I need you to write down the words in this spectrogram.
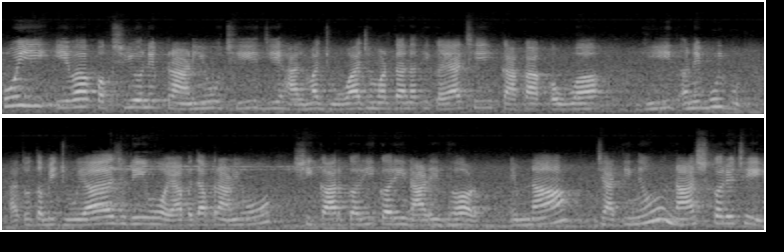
કોઈ એવા પક્ષીઓ અને પ્રાણીઓ છે જે હાલમાં જોવા જ મળતા નથી? કયા છે? કાકા, કૌવા, ગીધ અને બુલબુલ? આ તો તમે જોયા જ નહીં હોય. આ બધા પ્રાણીઓ શિકાર કરી કરી નાડેધડ એમના જાતિનો નાશ કર્યો છે.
